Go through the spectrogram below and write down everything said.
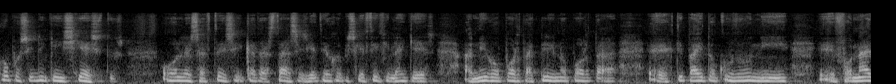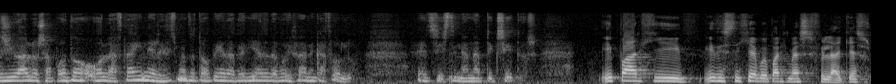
όπως είναι και η σχέση τους όλες αυτές οι καταστάσεις, γιατί έχω επισκεφθεί φυλακές. Ανοίγω πόρτα, κλείνω πόρτα, ε, χτυπάει το κουδούνι, ε, φωνάζει ο άλλος από εδώ. Όλα αυτά είναι ερεθίσματα τα οποία τα παιδιά δεν τα βοηθάνε καθόλου έτσι, στην ανάπτυξή τους. Υπάρχει η δυστυχία που υπάρχει μέσα στις φυλακές.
